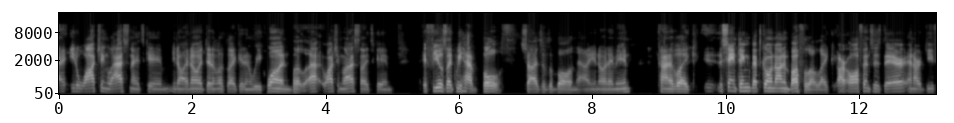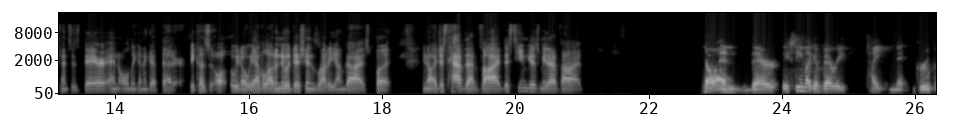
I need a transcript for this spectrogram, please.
I, you know, watching last night's game, you know, I know it didn't look like it in week one, but watching last night's game, it feels like we have both sides of the ball now. You know what I mean? Kind of like eh, the same thing that's going on in Buffalo. Like our offense is there and our defense is there and only going to get better because, you know, we have a lot of new additions, a lot of young guys, but you know, I just have that vibe. This team gives me that vibe. No, and they're they seem like a very tight knit group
